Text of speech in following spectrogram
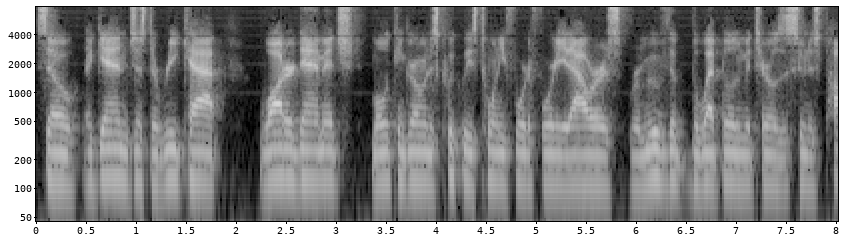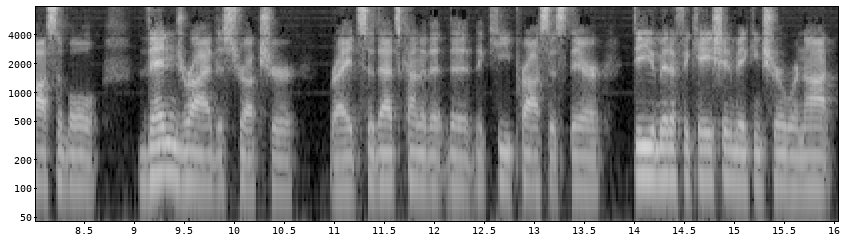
so again just a recap water damage. Mold can grow in as quickly as 24 to 48 hours. Remove the, the wet building materials as soon as possible then dry the structure right? So that's kind of the, the, the key process there. Dehumidification making sure we're not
